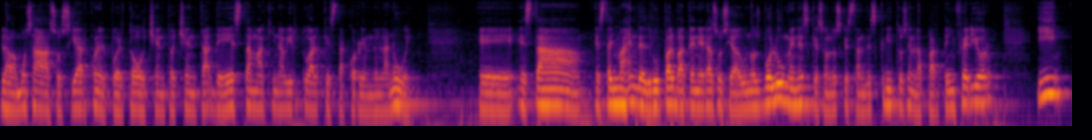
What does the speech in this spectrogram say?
la vamos a asociar con el puerto 8080 de esta máquina virtual que está corriendo en la nube. Eh, esta, esta imagen de Drupal va a tener asociado unos volúmenes que son los que están descritos en la parte inferior y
